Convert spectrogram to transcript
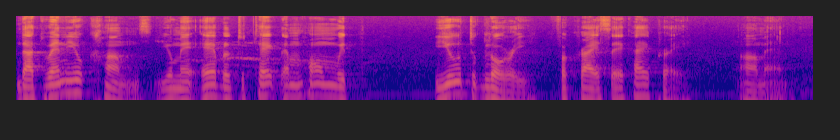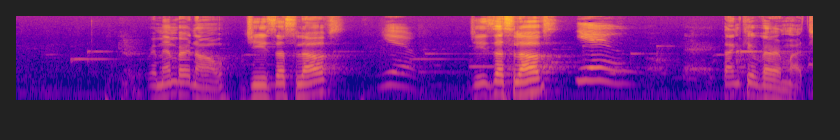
that when you comes, you may able to take them home with you to glory. For Christ's sake I pray. Amen. Remember now, Jesus loves. You. Jesus loves. You. Thank you very much.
